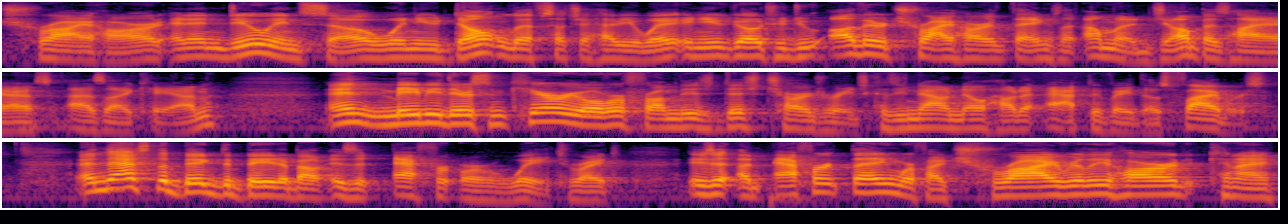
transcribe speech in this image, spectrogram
try hard? And in doing so, when you don't lift such a heavy weight and you go to do other try hard things, like I'm gonna jump as high as, as I can, and maybe there's some carryover from these discharge rates because you now know how to activate those fibers. And that's the big debate about is it effort or weight, right? Is it an effort thing where if I try really hard, can I,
